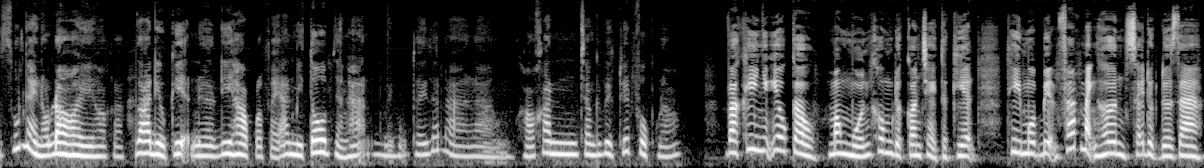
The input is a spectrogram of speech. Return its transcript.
suốt ngày nó đòi hoặc là ra điều kiện đi học là phải ăn mì tôm chẳng hạn. Mình cũng thấy rất là là khó khăn trong cái việc thuyết phục nó. Và khi những yêu cầu, mong muốn không được con trẻ thực hiện thì một biện pháp mạnh hơn sẽ được đưa ra.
